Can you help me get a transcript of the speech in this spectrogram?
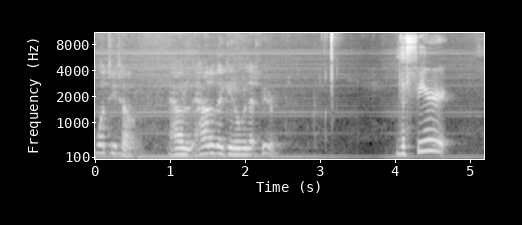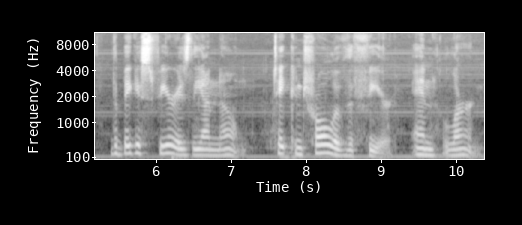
What do you tell them? How do, how do they get over that fear? The fear, the biggest fear is the unknown. Take control of the fear and learn.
